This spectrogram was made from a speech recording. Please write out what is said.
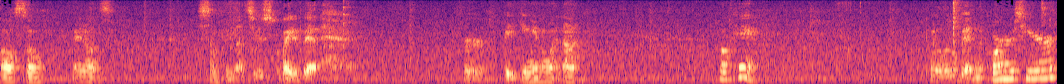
also. I know it's something that's used quite a bit for baking and whatnot. Okay. Put a little bit in the corners here.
